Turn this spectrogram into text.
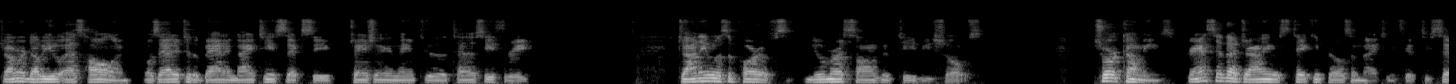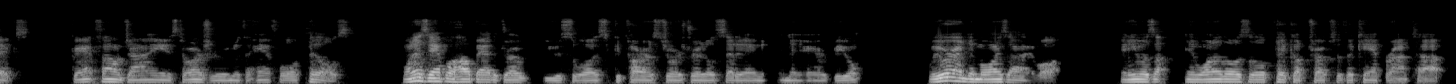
Drummer W.S. Holland was added to the band in 1960, changing the name to the Tennessee Three. Johnny was a part of numerous songs and TV shows. Shortcomings. Grant said that Johnny was taking pills in 1956. Grant found Johnny in his storage room with a handful of pills. One example of how bad the drug use was, guitarist George Riddle said in, in an interview. We were in Des Moines, Iowa, and he was in one of those little pickup trucks with a camper on top.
